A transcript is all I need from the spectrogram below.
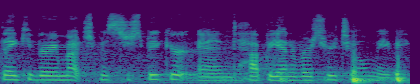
Thank you very much, Mr. Speaker, and happy anniversary to Omemee.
